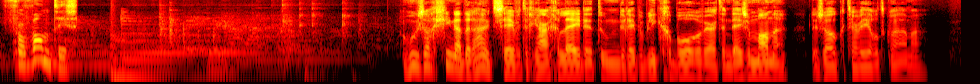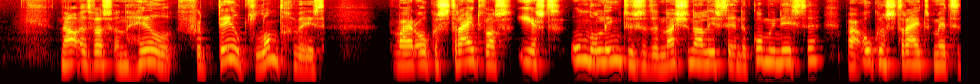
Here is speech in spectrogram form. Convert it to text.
verwant is. Hoe zag China eruit 70 jaar geleden toen de republiek geboren werd... en deze mannen dus ook ter wereld kwamen? Nou, het was een heel verdeeld land geweest. Waar ook een strijd was, eerst onderling tussen de nationalisten en de communisten. Maar ook een strijd met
